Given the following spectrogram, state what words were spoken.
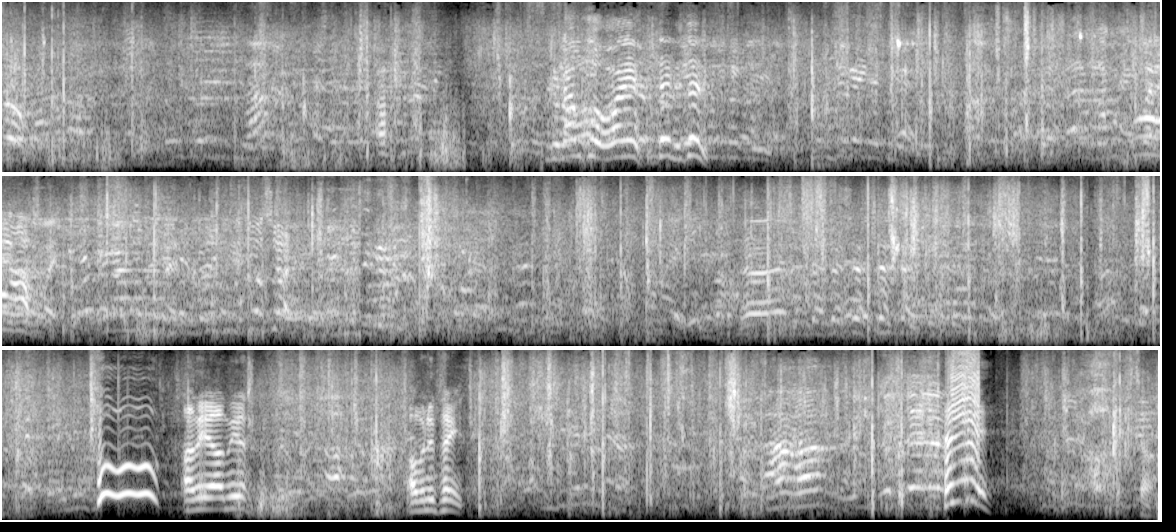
não, não, não, não, I'm here, I'm here. I'm in the paint. Hey! Oh, sorry.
